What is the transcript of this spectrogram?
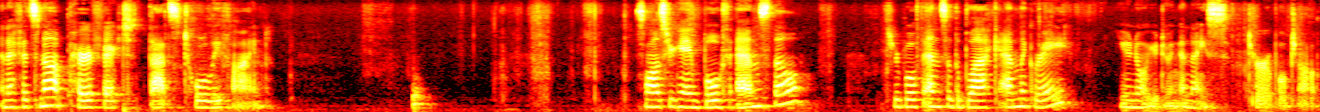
And if it's not perfect, that's totally fine. As long as you're getting both ends though, through both ends of the black and the gray, you know you're doing a nice durable job.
